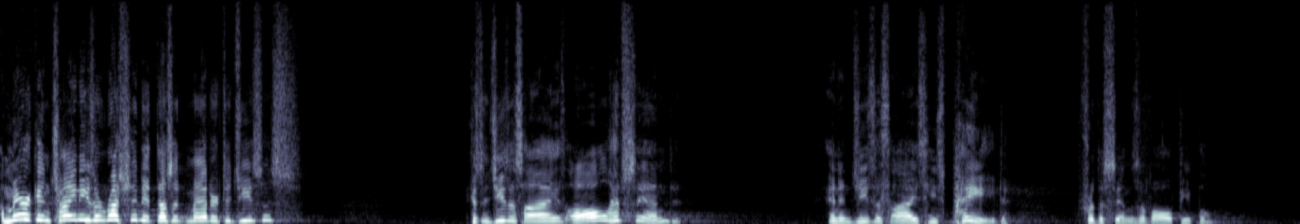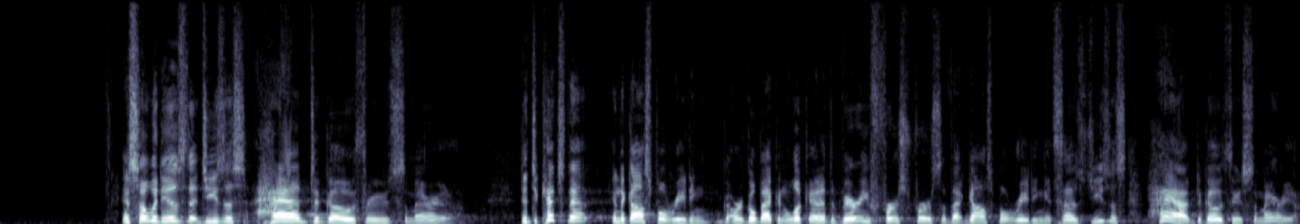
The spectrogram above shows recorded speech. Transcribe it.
American, Chinese, or Russian, it doesn't matter to Jesus. Because in Jesus' eyes, all have sinned, and in Jesus' eyes, He's paid for the sins of all people. And so it is that Jesus had to go through Samaria. Did you catch that in the gospel reading? Or go back and look at it. The very first verse of that gospel reading, it says Jesus had to go through Samaria.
